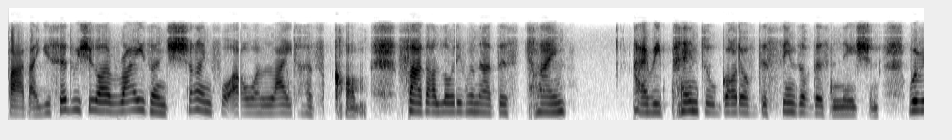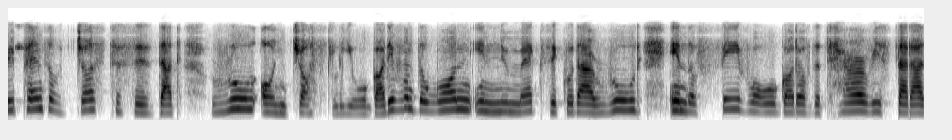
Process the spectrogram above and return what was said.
Father. You said we should arise and shine, for our light has come. Father, Lord, even at this time, I repent, O God, of the sins of this nation. We repent of justices that rule unjustly, O God. Even the one in New Mexico that ruled in the favor, O God, of the terrorists that are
